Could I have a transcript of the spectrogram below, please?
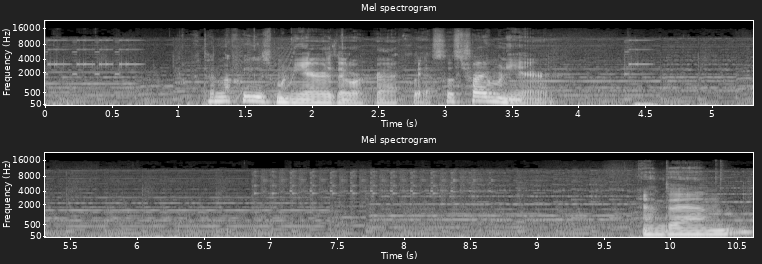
I don't know if we use Moniere though correctly. So let's try Moniere. And then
